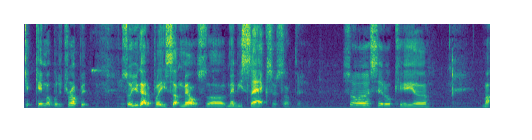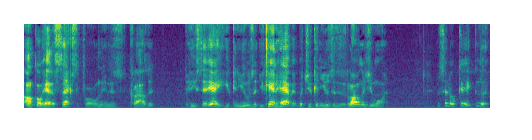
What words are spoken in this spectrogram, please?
ca- came up with the trumpet, so you got to play something else, uh, maybe sax or something. So I said, "Okay." Uh, my uncle had a saxophone in his closet. He said, "Hey, you can use it. You can't have it, but you can use it as long as you want." I said, "Okay, good."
